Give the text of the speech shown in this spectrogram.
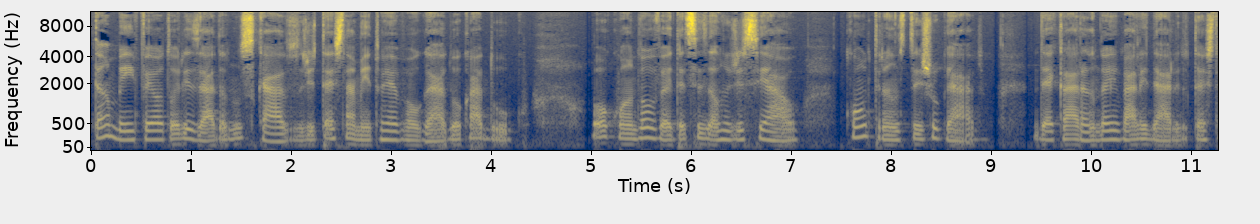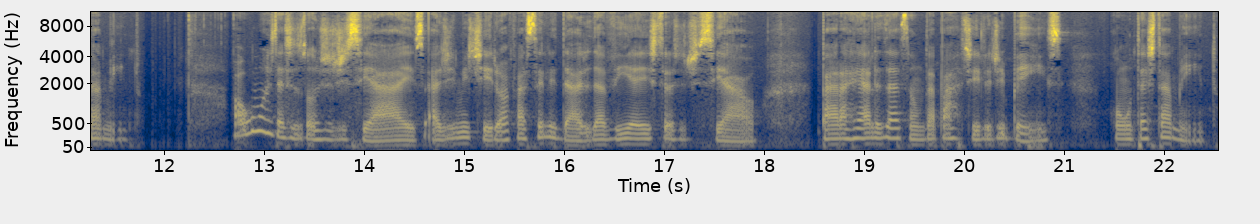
também foi autorizada nos casos de testamento revogado ou caduco, ou quando houver decisão judicial com trânsito em julgado, declarando a invalidade do testamento. Algumas decisões judiciais admitiram a facilidade da via extrajudicial para a realização da partilha de bens com o testamento.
